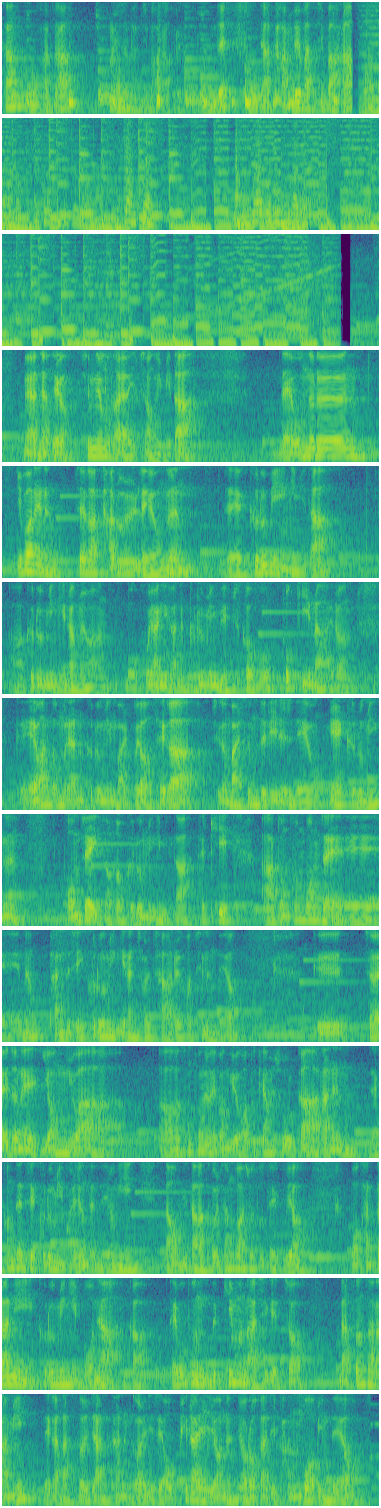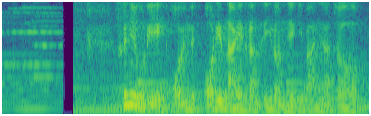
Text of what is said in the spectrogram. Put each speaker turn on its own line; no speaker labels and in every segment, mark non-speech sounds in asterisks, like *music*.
사탕, 과자, 초콜릿은 받지 마라 그랬어. 근데 내가 담배 받지 마라.
도와달라고 해결책을 원하는 첫 번째 남자들이 생각했을
네 안녕하세요 심리용사야 이창우입니다 네 오늘은 이번에는 제가 다룰 내용은 이제 그루밍입니다 아 그루밍이라면 뭐 고양이가 하는 그루밍도 있을 거고 토끼나 이런 그 애완동물이 하는 그루밍 말고요 제가 지금 말씀드릴 내용의 그루밍은 범죄에 있어서 그루밍입니다 특히 아동 성범죄에는 반드시 그루밍이란 절차를 거치는데요 그 제가 예전에 영유아 어, 성폭력 예방 교육 어떻게 하면 좋을까 라는 이제 컨텐츠에 그루밍 관련된 내용이 나옵니다. 그걸 참고하셔도 되고요. 뭐 간단히 그루밍이 뭐냐, 그러니까 대부분 느낌은 아시겠죠. 낯선 사람이 내가 낯설지 않다는 걸 이제 어필하려는 여러 가지 방법인데요. 흔히 우리 어린, 아이들한테 이런 얘기 많이 하죠.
